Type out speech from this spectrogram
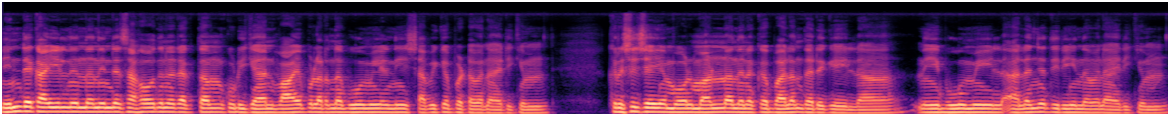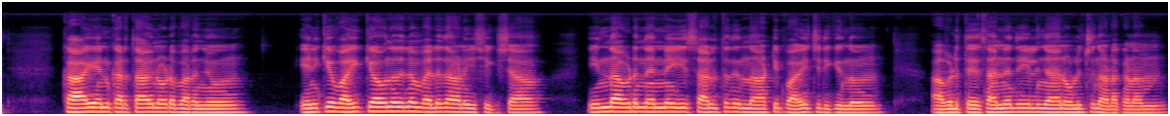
നിന്റെ കയ്യിൽ നിന്ന് നിന്റെ സഹോദരന്റെ രക്തം കുടിക്കാൻ വായ പുലർന്ന ഭൂമിയിൽ നീ ശപിക്കപ്പെട്ടവനായിരിക്കും. കൃഷി ചെയ്യുമ്പോൾ മണ്ണ് നിനക്ക് ബലം തരുകയില്ല. നീ ഭൂമിയിൽ അലഞ്ഞു തിരിയുന്നവനായിരിക്കും. കായൻ കർത്താവിനോട് പറഞ്ഞു എനിക്ക് വഹിക്കാവുന്നതിലും വലുതാണ് ഈ ശിക്ഷ. ഇന്ന് അവിടുന്ന് എന്നെ ഈ സ്ഥലത്ത് നിന്ന് ആട്ടിപ്പായിച്ചിരിക്കുന്നു. അവിടുത്തെ സന്നദ്ധിയിൽ ഞാൻ ഒളിച്ചു നടക്കണം.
